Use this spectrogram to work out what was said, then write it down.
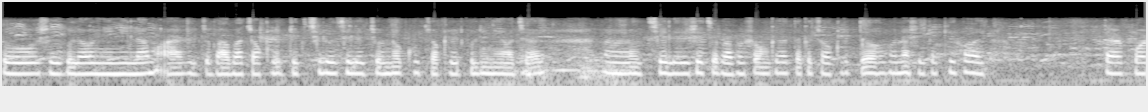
তো সেগুলোও নিয়ে নিলাম। আর যে বাবা চকলেট দেখছিল ছেলের জন্য খুব চকলেটগুলি নেওয়া যায়। ছেলে এসেছে বাবার সঙ্গে, আর তাকে চকলেট দেওয়া হবে না, সেটা কি হয়? তারপর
